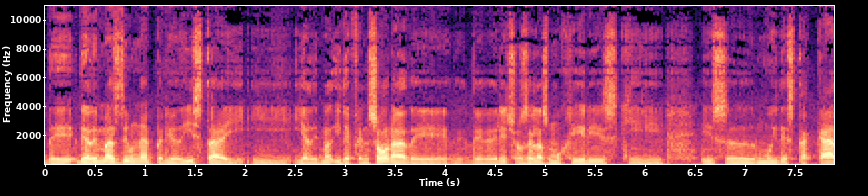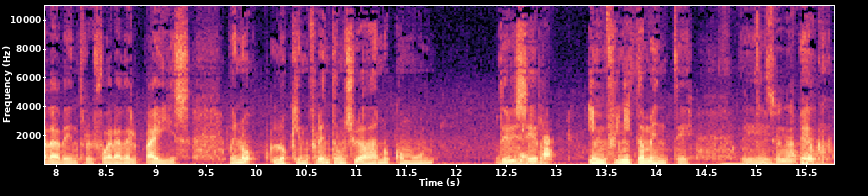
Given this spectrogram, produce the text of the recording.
de, además de una periodista y, y, además y defensora de, derechos de las mujeres que es eh, muy destacada dentro y fuera del país, bueno, lo que enfrenta un ciudadano común debe ser infinitamente eh, es una, peor.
